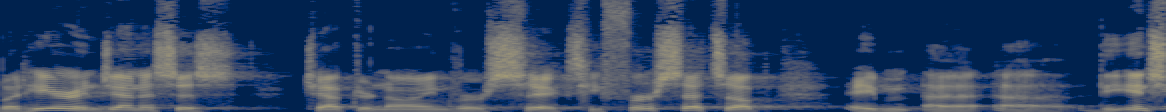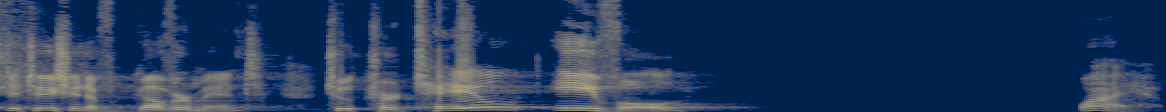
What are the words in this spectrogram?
But here in Genesis chapter 9, verse 6, he first sets up a, uh, uh, the institution of government to curtail evil. Why?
